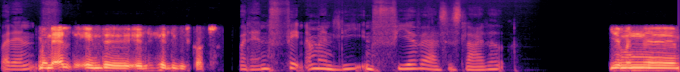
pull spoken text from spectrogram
Hvordan, Men alt endte øh, heldigvis godt. hvordan finder man lige en fireværelseslejlighed? Jamen, øh,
